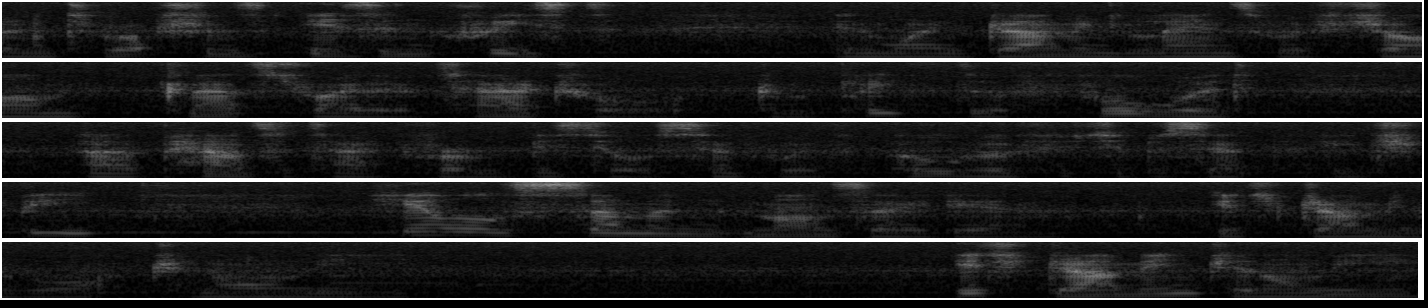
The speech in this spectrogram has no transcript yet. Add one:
interruptions is increased, and when Gaming lands with Jean Cloud Strider attack or completes the forward uh, pounce attack from Bestial Ascent with over 50% HP, he will summon Man Chai again. Each Gaming will, can only each Gaming can only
